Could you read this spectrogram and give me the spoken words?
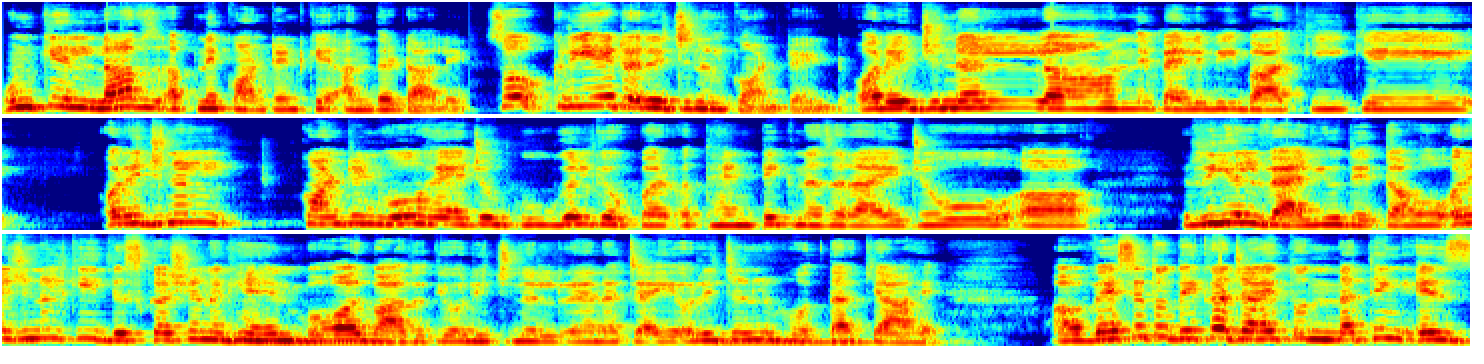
उनके लव्स अपने कंटेंट के अंदर डालें। So create original content original हमने पहले भी बात की कि ओरिजिनल कंटेंट वो है जो गूगल के ऊपर ऑथेंटिक नज़र आए जो रियल uh, वैल्यू देता हो। ओरिजिनल की डिस्कशन अगेन बहुत बात होती है ओरिजिनल रहना चाहिए। ओरिजिनल होता क्या है? Uh, वैसे तो देखा जाए तो नथिंग इज़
